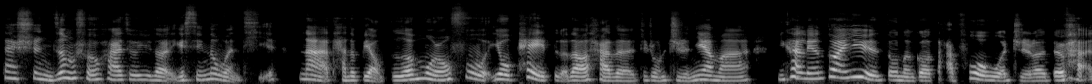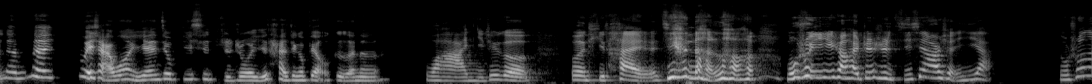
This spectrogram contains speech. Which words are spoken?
但是你这么说的话，就遇到一个新的问题，那他的表哥慕容复又配得到他的这种执念吗？你看，连段誉都能够打破我执了，对吧？那那为啥王语嫣就必须执着于他这个表哥呢？哇，你这个问题太 艰难了，某种意义上还真是极限二选一啊！怎么说呢？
